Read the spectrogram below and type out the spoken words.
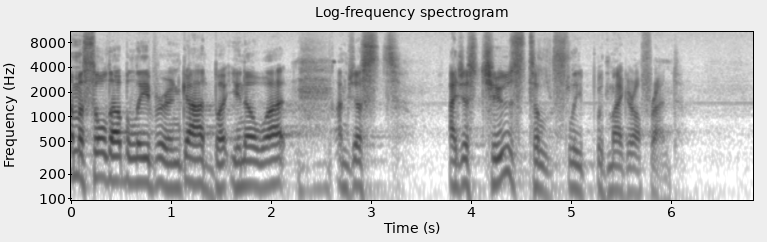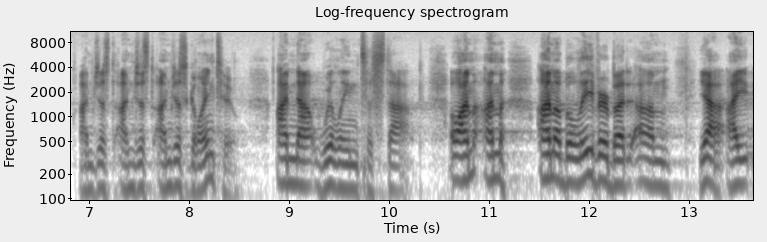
I'm a sold out believer in God, but you know what? I'm just, I just choose to sleep with my girlfriend. I'm just, I'm just, I'm just going to. I'm not willing to stop. Oh, I'm, I'm, I'm a believer, but um, yeah, I,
